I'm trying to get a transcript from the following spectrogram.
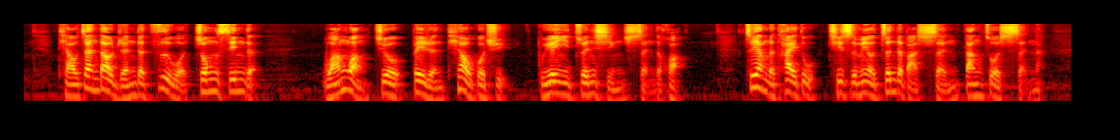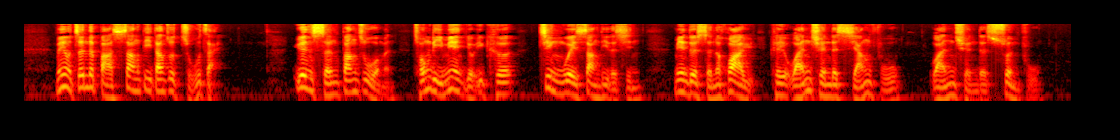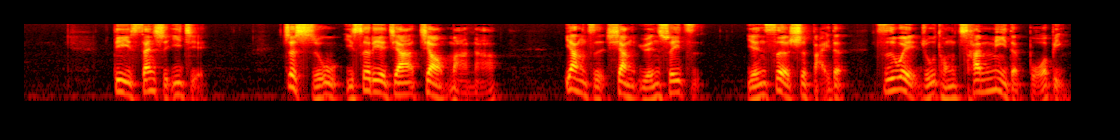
挑战到人的自我中心的，往往就被人跳过去，不愿意遵行神的话。这样的态度其实没有真的把神当作神呐，没有真的把上帝当作主宰。愿神帮助我们，从里面有一颗敬畏上帝的心，面对神的话语，可以完全的降服，完全的顺服。第三十一节。这食物以色列家叫吗哪，样子像芫荽子，颜色是白的，滋味如同参蜜的薄饼。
